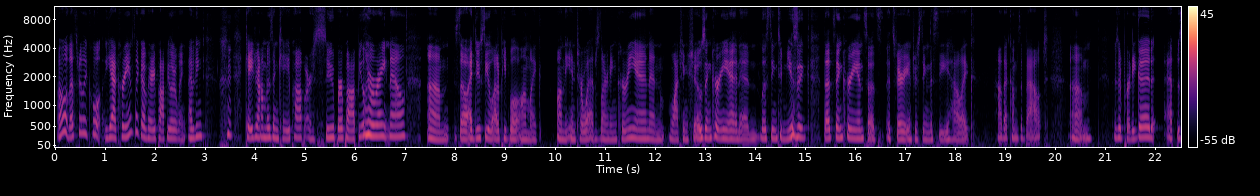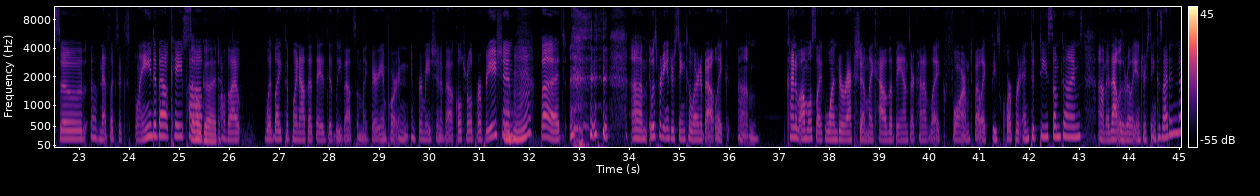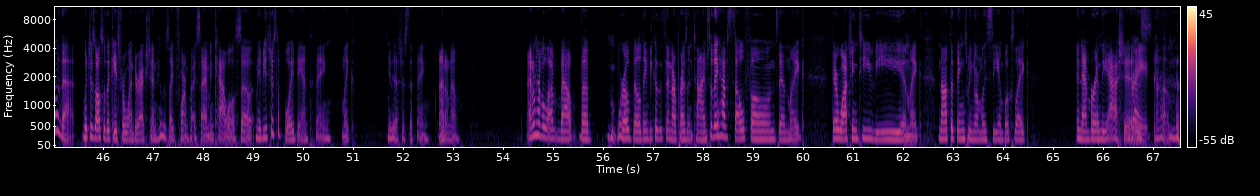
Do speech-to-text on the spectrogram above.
Oh, that's really cool. Yeah, Korean's like a very popular language. I think K dramas and K pop are super popular right now. Um, so I do see a lot of people on like on the interwebs learning Korean and watching shows in Korean and listening to music that's in Korean. So it's it's very interesting to see how like how that comes about. Um, there's a pretty good episode of Netflix explained about K-pop. So good. Although I would like to point out that they did leave out some like very important information about cultural appropriation, Mm-hmm. but um, it was pretty interesting to learn about like um, kind of almost like One Direction, like how the bands are kind of like formed by like these corporate entities sometimes, um, and that was really interesting because I didn't know that, which is also the case for One Direction, who was like formed by Simon Cowell. So maybe it's just a boy band thing, like maybe that's just a thing. I don't know. I don't have a lot about the world building because it's in our present time. So they have cell phones and like they're watching TV and like not the things we normally see in books like An Ember in the Ashes. Right. Um,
